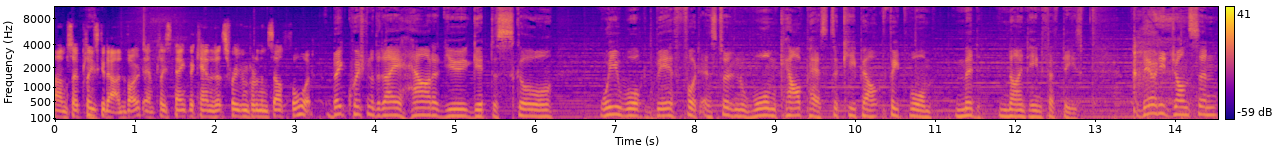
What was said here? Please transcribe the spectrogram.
Um, so please get out and vote, and please thank the candidates for even putting themselves forward. Big question of the day how did you get to school? We walked barefoot and stood in warm cow paths to keep our feet warm mid 1950s. Verity Johnson,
